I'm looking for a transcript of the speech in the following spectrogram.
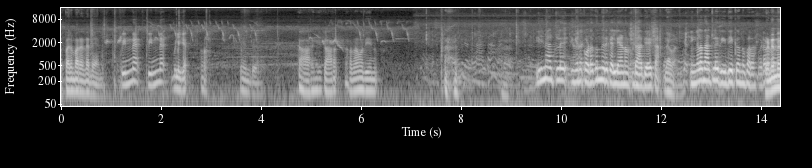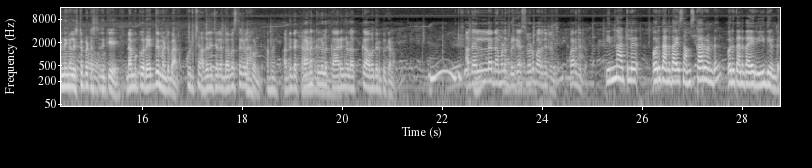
എപ്പോഴും പറയണ്ടല്ലേ ഞാൻ. പിന്നെ പിന്നെ വിളിക്കാം. കാറെങ്കിൽ കാറ് നടന്നാ മതിയെന്നു ഈ നാട്ടിൽ ഇങ്ങനെ കൊടകുന്നൊരു കല്യാണം ഇതാദ്യമായിട്ടാ നിങ്ങളെ നാട്ടിലെ രീതിയൊക്കെ ഒന്ന് പറ. പെണ്ണിനെ നിങ്ങൾ ഇഷ്ടപ്പെട്ട സ്ഥിതിക്ക് നമുക്ക് ഒരു എഗ്രിമെന്റ് വേണം അതിന് ചില വ്യവസ്ഥകളൊക്കെ ഉണ്ട്. അതിന്റെ കണക്കുകൾ കാര്യങ്ങളൊക്കെ അവതരിപ്പിക്കണം. അതെല്ലാം നമ്മൾ ബ്രിഗേഴ്സിനോട് പറഞ്ഞിട്ടുണ്ട്. പറഞ്ഞിട്ടുണ്ട്. ഇന്നാട്ടിൽ ഒരു തനതായ സംസ്കാരമുണ്ട് ഒരു തനതായ രീതിയുണ്ട്.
